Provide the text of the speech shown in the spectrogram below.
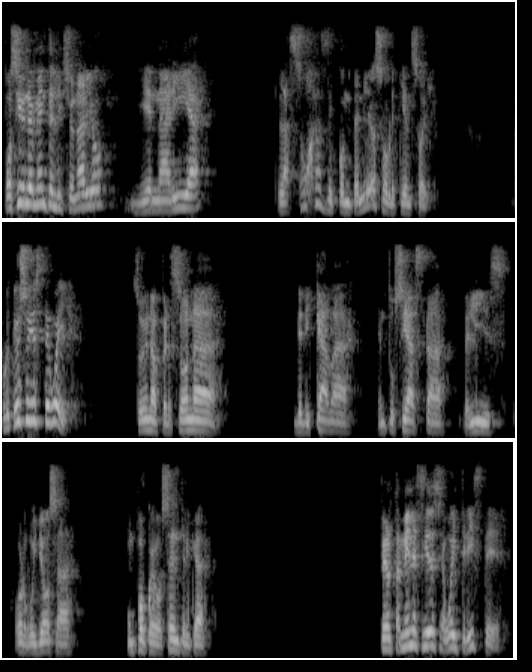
Posiblemente el diccionario llenaría las hojas de contenido sobre quién soy. Porque yo soy este güey. Soy una persona dedicada, entusiasta, feliz, orgullosa, un poco egocéntrica. Pero también he sido ese güey triste.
